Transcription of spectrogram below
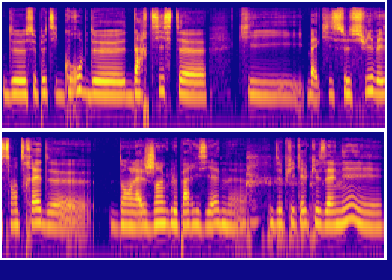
de ce petit groupe d'artistes qui, bah, qui se suivent et s'entraident euh, dans la jungle parisienne euh, depuis quelques années.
